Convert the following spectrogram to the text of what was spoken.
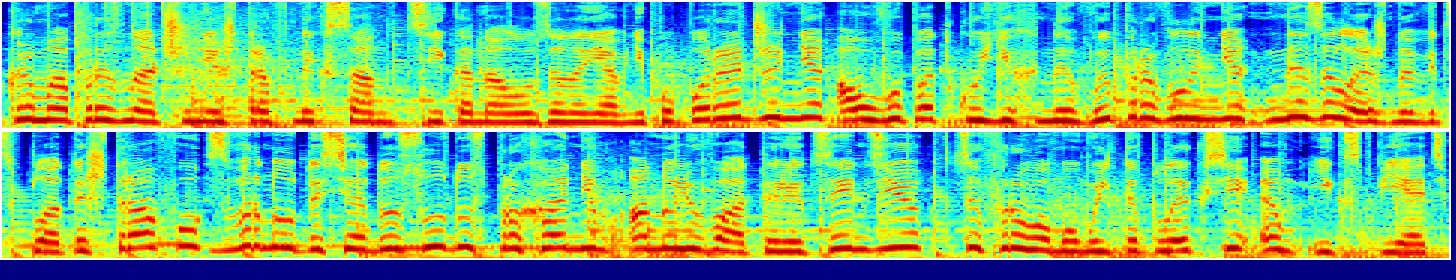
зокрема призначення штрафних санкцій каналу за наявні попередження, а у випадку їх невиправлення, незалежно від сплати штрафу, звернутися до суду з проханням анулювати ліцензію в цифровому мультиплексі MX5.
